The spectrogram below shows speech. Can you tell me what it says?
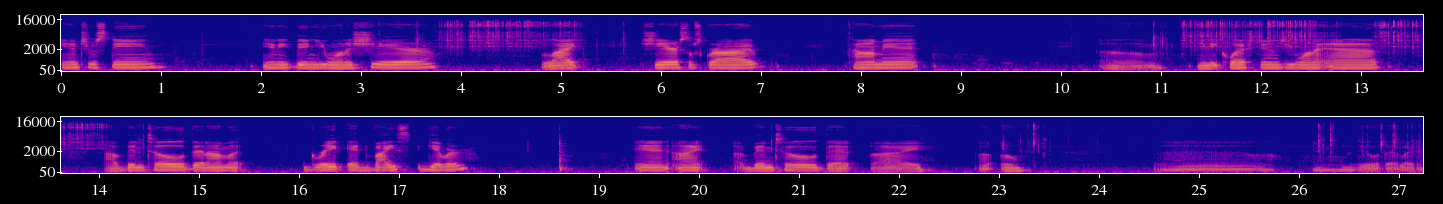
interesting? Anything you want to share? Like share subscribe comment um, any questions you want to ask? I've been told that I'm a great advice giver. And I, I've been told that I uh-oh. Uh, deal with that later.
